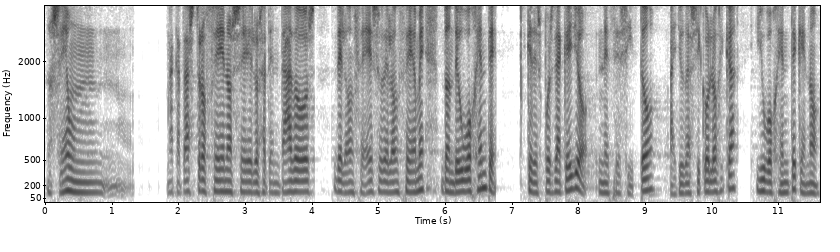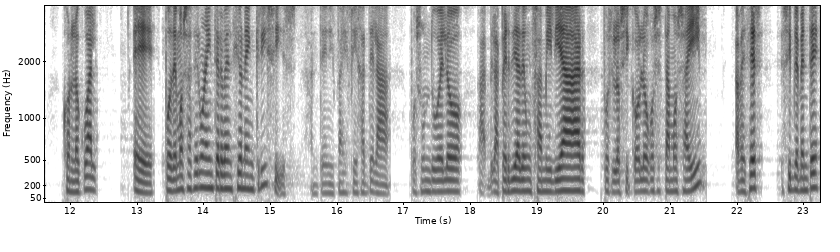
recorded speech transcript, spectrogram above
no sé, un, una catástrofe, no sé, los atentados del 11S o del 11M, donde hubo gente que después de aquello necesitó ayuda psicológica y hubo gente que no. Con lo cual, eh, podemos hacer una intervención en crisis. Ante, fíjate, la, pues un duelo, la pérdida de un familiar, pues los psicólogos estamos ahí, a veces simplemente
